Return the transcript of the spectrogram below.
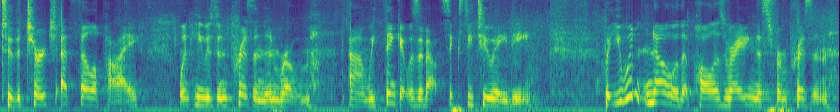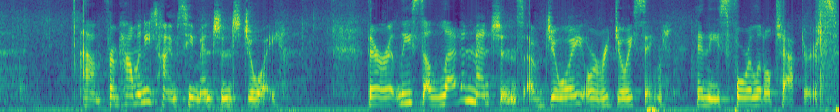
to the church at Philippi when he was in prison in Rome. Um, we think it was about 62 AD. But you wouldn't know that Paul is writing this from prison um, from how many times he mentions joy. There are at least 11 mentions of joy or rejoicing in these four little chapters.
